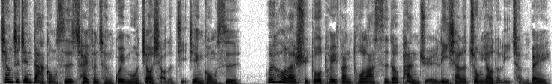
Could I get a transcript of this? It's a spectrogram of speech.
将这间大公司拆分成规模较小的几间公司，为后来许多推翻托拉斯的判决立下了重要的里程碑。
